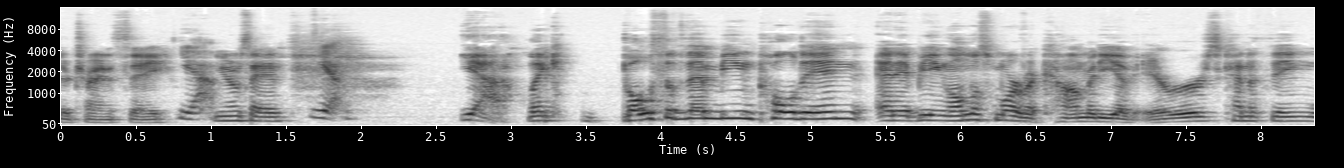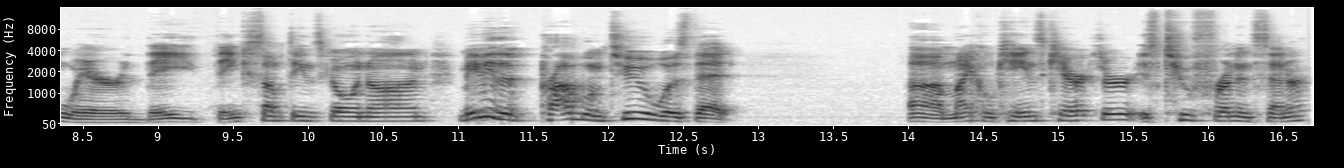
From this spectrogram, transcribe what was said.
they're trying to say. Yeah. you know what I'm saying? yeah, Yeah, like both of them being pulled in, and it being almost more of a comedy of errors kind of thing, where they think something's going on. Maybe the problem too was that uh, Michael Caine's character is too front and center,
